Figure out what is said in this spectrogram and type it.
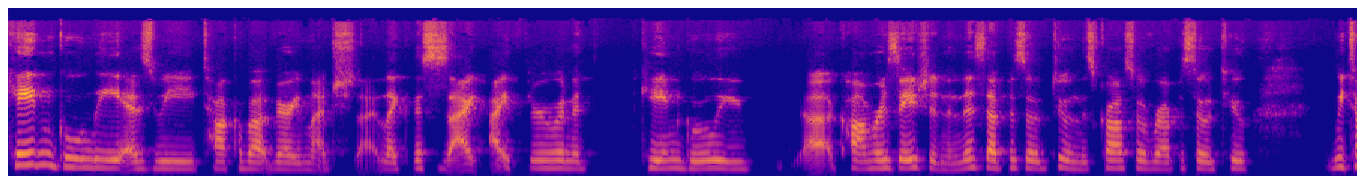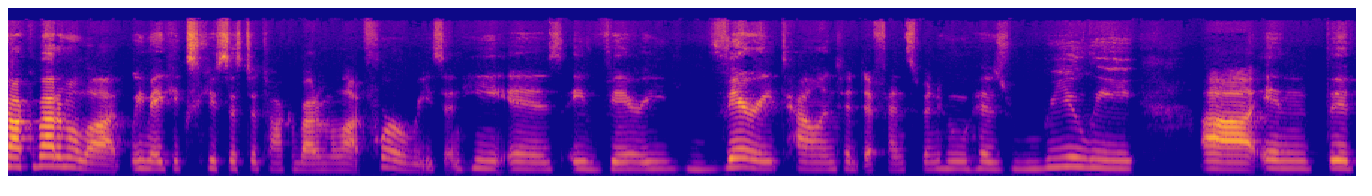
Kaiden Guhle, as we talk about very much, like this is, I, I threw in a Kaiden Guhle uh, conversation in this episode too, in this crossover episode too. We talk about him a lot. We make excuses to talk about him a lot for a reason. He is a very, very talented defenseman who has really, uh, in the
